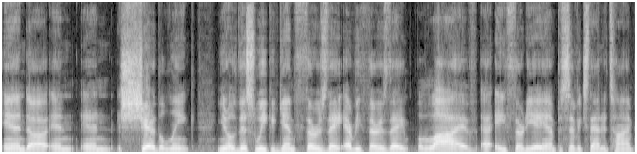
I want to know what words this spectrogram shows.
and uh, and and share the link. You know, this week again, Thursday, every Thursday, live at 8:30 a.m. Pacific Standard Time.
